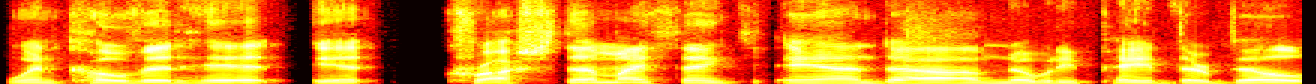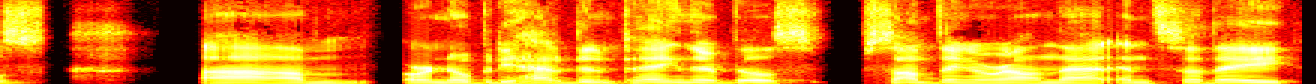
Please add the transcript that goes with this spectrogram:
when COVID hit, it crushed them, I think, and um, nobody paid their bills, um, or nobody had been paying their bills, something around that, and so they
